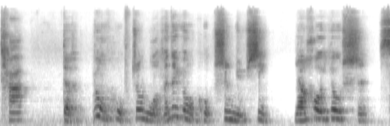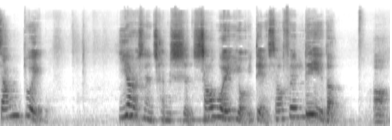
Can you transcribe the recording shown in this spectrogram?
它的用户就我们的用户是女性，然后又是相对一二线城市稍微有一点消费力的啊，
